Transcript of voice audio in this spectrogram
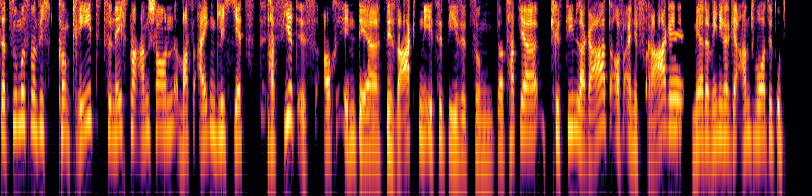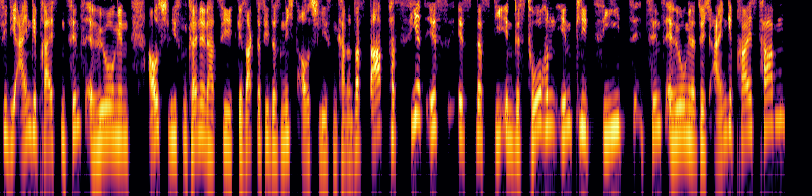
Dazu muss man sich konkret zunächst mal anschauen, was eigentlich jetzt passiert ist, auch in der besagten EZB-Sitzung. Dort hat ja Christine Lagarde auf eine Frage mehr oder weniger geantwortet, ob sie die eingepreisten Zinserhöhungen ausschließen können. Hat sie gesagt, dass sie das nicht ausschließen kann. Und was da passiert ist, ist, dass die Investoren implizit Zinserhöhungen natürlich eingepreist haben.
